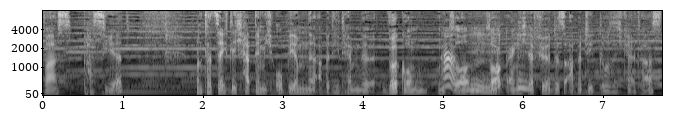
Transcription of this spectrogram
was passiert. Und tatsächlich hat nämlich Opium eine appetithemmende Wirkung und Ah. so Hm. sorgt eigentlich dafür, dass du Appetitlosigkeit hast.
